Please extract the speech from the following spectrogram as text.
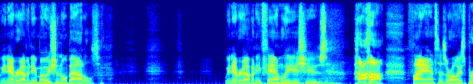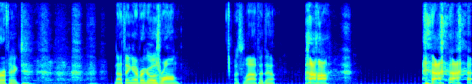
We never have any emotional battles. We never have any family issues. Ha ha. Finances are always perfect. Nothing ever goes wrong. Let's laugh at that. Ha ha.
